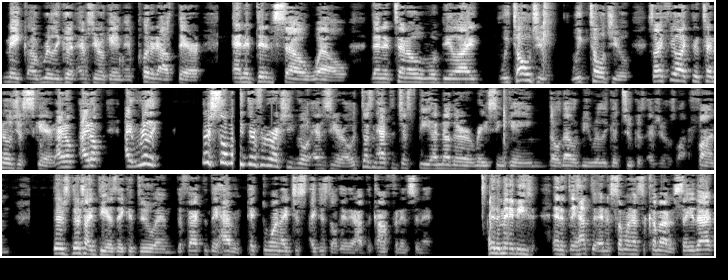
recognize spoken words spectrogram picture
make a really good F Zero game and put it out there, and it didn't sell well, then Nintendo would be like, "We told you, we told you." So I feel like Nintendo's just scared. I don't, I don't, I really. There's so many different directions you can go F Zero. It doesn't have to just be another racing game, though that would be really good too because F Zero is a lot of fun there's there's ideas they could do, and the fact that they haven't picked one, I just I just don't think they have the confidence in it. And it may be, and if they have to, and if someone has to come out and say that,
